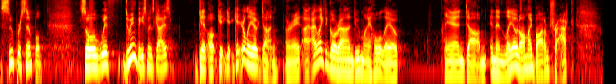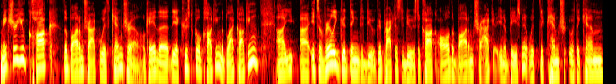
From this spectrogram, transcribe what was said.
Super simple. So with doing basements, guys, get, all, get, get, get your layout done, all right? I, I like to go around and do my whole layout and um, and then lay out all my bottom track make sure you caulk the bottom track with chemtrail, okay? The the acoustical caulking, the black caulking, uh, you, uh, it's a really good thing to do. A good practice to do is to caulk all the bottom track in a basement with the chem with the chem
